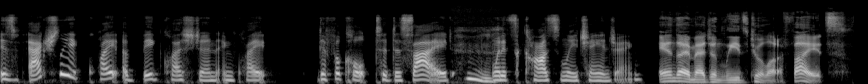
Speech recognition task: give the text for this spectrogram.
is actually quite a big question and quite difficult to decide hmm. when it's constantly changing. And I imagine leads to a lot of fights.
